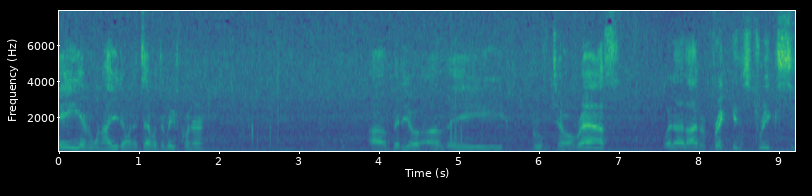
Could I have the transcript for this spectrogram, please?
Hey everyone, how you doing? It's Ed with the Reef Corner. A video of a broomtail wrasse with a lot of freaking streaks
